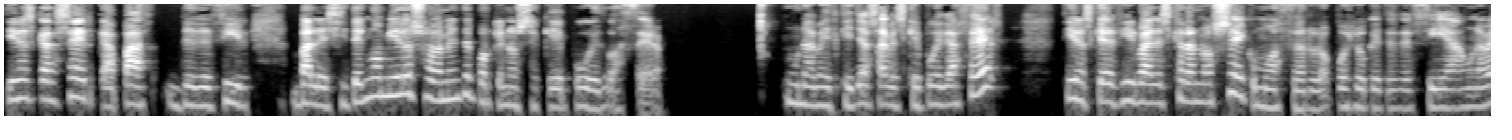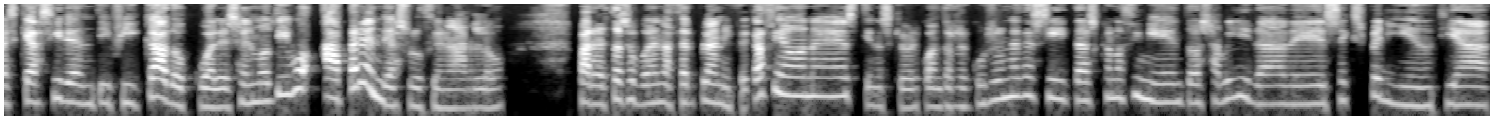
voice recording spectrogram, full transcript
Tienes que ser capaz de decir, vale, si tengo miedo solamente porque no sé qué puedo hacer. Una vez que ya sabes qué puede hacer, tienes que decir, vale, es que ahora no sé cómo hacerlo. Pues lo que te decía, una vez que has identificado cuál es el motivo, aprende a solucionarlo. Para esto se pueden hacer planificaciones, tienes que ver cuántos recursos necesitas, conocimientos, habilidades, experiencia,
